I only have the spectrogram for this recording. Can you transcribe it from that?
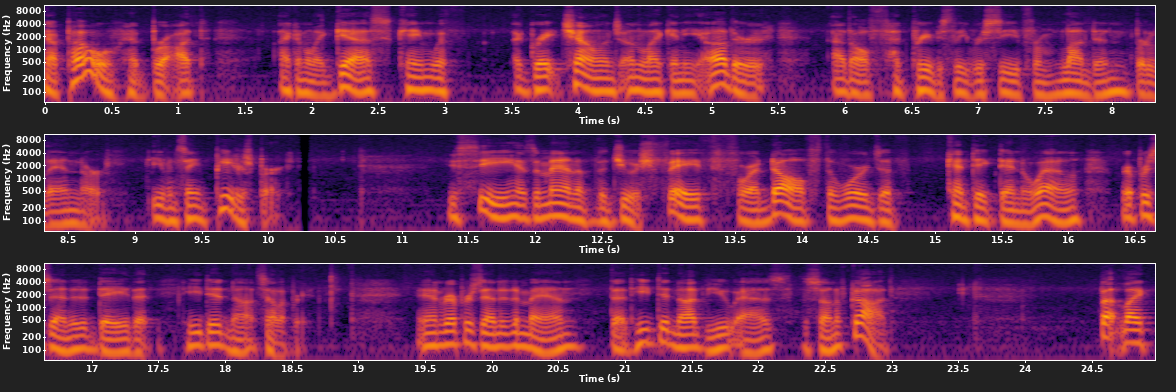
Cappeau had brought, I can only guess, came with a great challenge unlike any other Adolphe had previously received from London, Berlin, or even St. Petersburg. You see, as a man of the Jewish faith, for Adolphe the words of Cantique de Noël represented a day that he did not celebrate, and represented a man that he did not view as the Son of God. But like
